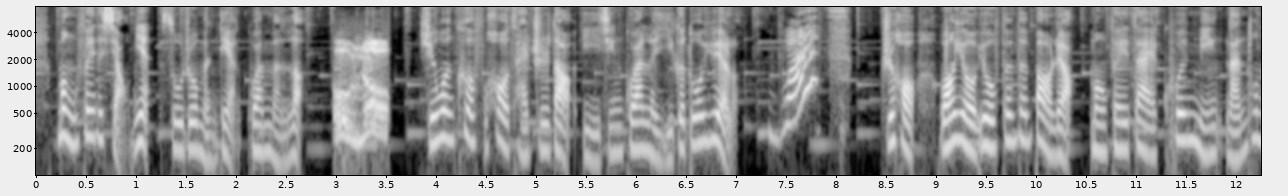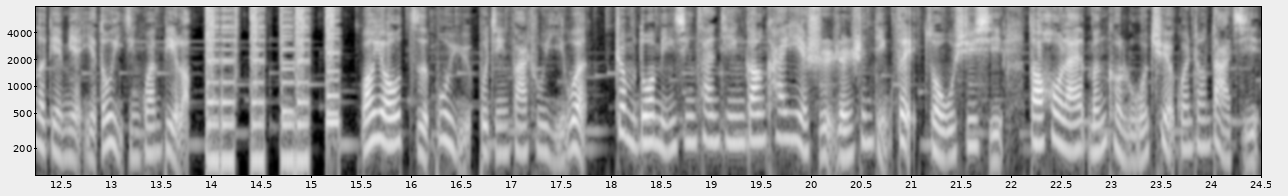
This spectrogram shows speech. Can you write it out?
“孟非的小面”苏州门店关门了。Oh no！询问客服后才知道，已经关了一个多月了。What？之后，网友又纷纷爆料，孟非在昆明、南通的店面也都已经关闭了。网友子不语不禁发出疑问。这么多明星餐厅刚开业时人声鼎沸，座无虚席，到后来门可罗雀，关张大吉，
